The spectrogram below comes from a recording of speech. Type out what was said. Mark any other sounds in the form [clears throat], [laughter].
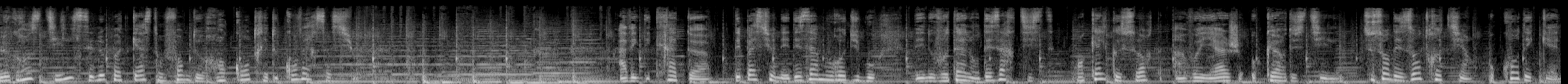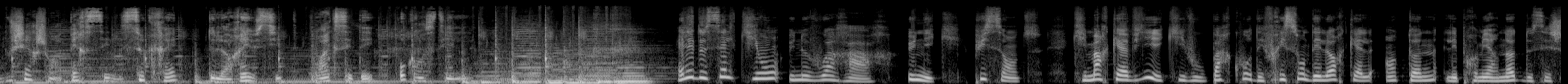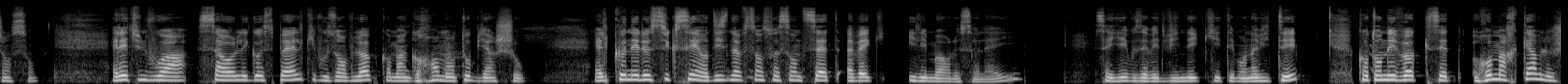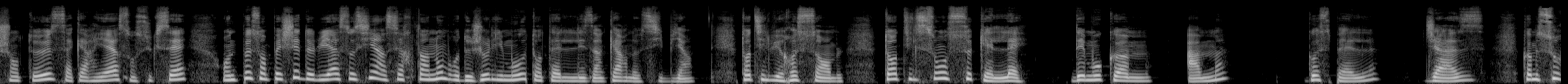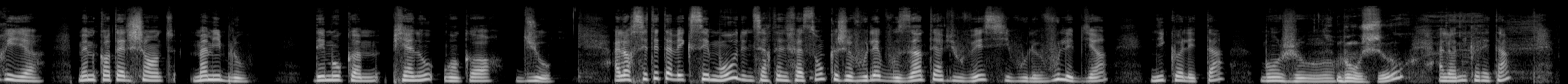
Le Grand Style, c'est le podcast en forme de rencontre et de conversation. Avec des créateurs, des passionnés, des amoureux du beau, des nouveaux talents, des artistes. En quelque sorte, un voyage au cœur du style. Ce sont des entretiens au cours desquels nous cherchons à percer les secrets de leur réussite pour accéder au grand style. Elle est de celles qui ont une voix rare, unique, puissante, qui marque à vie et qui vous parcourt des frissons dès lors qu'elle entonne les premières notes de ses chansons. Elle est une voix Saul et gospel qui vous enveloppe comme un grand manteau bien chaud. Elle connaît le succès en 1967 avec Il est mort le soleil. Ça y est, vous avez deviné qui était mon invité. Quand on évoque cette remarquable chanteuse, sa carrière, son succès, on ne peut s'empêcher de lui associer un certain nombre de jolis mots tant elle les incarne si bien, tant ils lui ressemblent, tant ils sont ce qu'elle est. Des mots comme âme, gospel, jazz, comme sourire, même quand elle chante Mamie Blue. Des mots comme piano ou encore duo. Alors c'était avec ces mots, d'une certaine façon, que je voulais vous interviewer, si vous le voulez bien. Nicoletta, bonjour. Bonjour. Alors Nicoletta,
